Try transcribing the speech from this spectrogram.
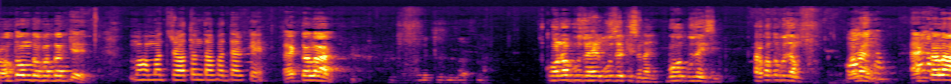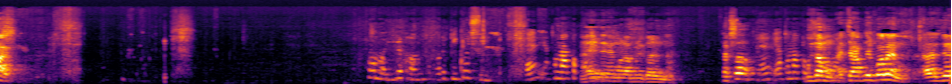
রতন দফাদারকে। মোহাম্মদ রতন দফাদারকে। এক তালাক। কোনো বুঝে বুঝে কিছু নাই। বহুত বুঝাইছি। আর কত বুঝাম? এক তালাক? হ্যাঁ, হ্যাঁ, এত নাটক বুঝামো। আচ্ছা আপনি বলেন যে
